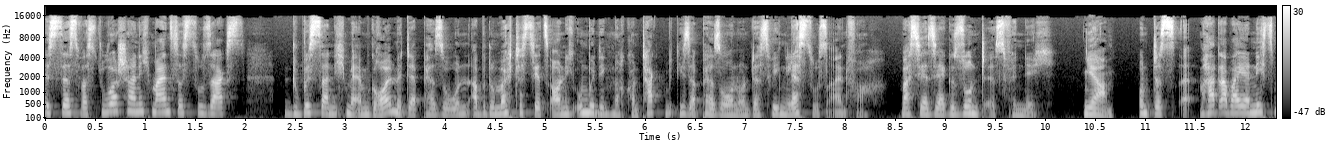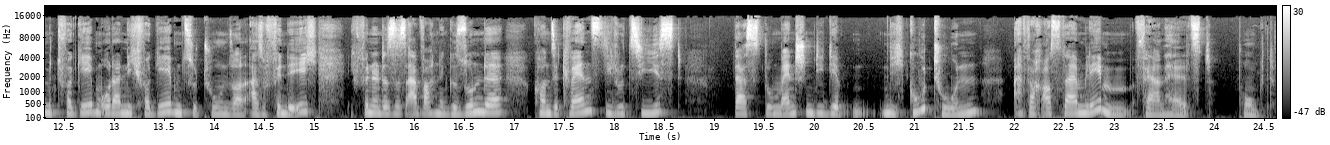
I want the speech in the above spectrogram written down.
ist das, was du wahrscheinlich meinst, dass du sagst, du bist da nicht mehr im Groll mit der Person, aber du möchtest jetzt auch nicht unbedingt noch Kontakt mit dieser Person und deswegen lässt du es einfach. Was ja sehr gesund ist, finde ich. Ja, und das äh, hat aber ja nichts mit vergeben oder nicht vergeben zu tun, sondern, also finde ich, ich finde, das ist einfach eine gesunde Konsequenz, die du ziehst, dass du Menschen, die dir nicht gut tun, einfach aus deinem Leben fernhältst. Punkt.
